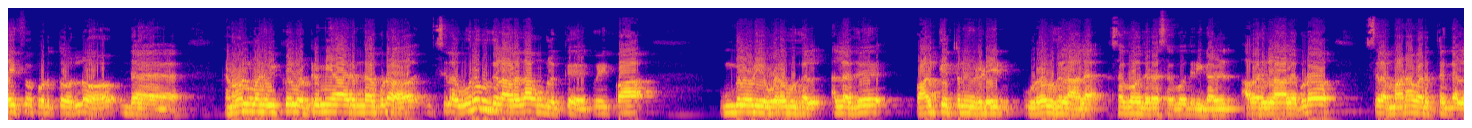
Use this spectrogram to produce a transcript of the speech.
லைஃப்பை பொறுத்தவரையிலும் இந்த கணவன் மனைவிக்குள் ஒற்றுமையா இருந்தா கூட சில உறவுகளால தான் உங்களுக்கு குறிப்பா உங்களுடைய உறவுகள் அல்லது வாழ்க்கை துணைவருடைய உறவுகளால சகோதர சகோதரிகள் அவர்களால கூட சில மன வருத்தங்கள்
